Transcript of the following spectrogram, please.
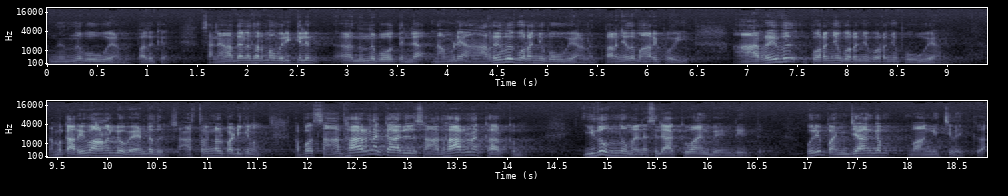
നിന്ന് പോവുകയാണ്. പതുക്കെ. സനാതനധർമ്മം ഒരിക്കലും നിന്ന് പോകത്തില്ല. നമ്മുടെ അറിവ് കുറഞ്ഞു പോവുകയാണ്. പറഞ്ഞത് മാറിപ്പോയി. അറിവ് കുറഞ്ഞു കുറഞ്ഞു കുറഞ്ഞു പോവുകയാണ്. നമുക്ക് അറിവാണല്ലോ വേണ്ടത്. ശാസ്ത്രങ്ങൾ പഠിക്കണം. അപ്പോൾ സാധാരണക്കാരിൽ സാധാരണക്കാർക്കും ഇതൊന്ന് മനസ്സിലാക്കുവാൻ വേണ്ടിയിട്ട് ഒരു പഞ്ചാംഗം വാങ്ങിച്ച് വെക്കുക.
